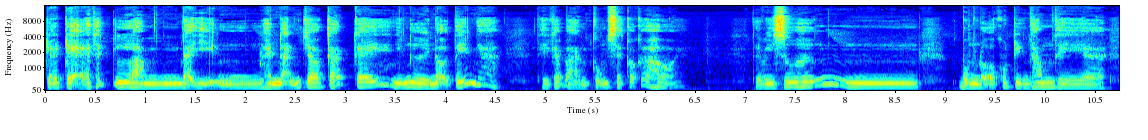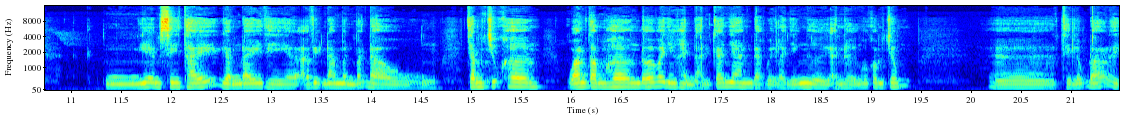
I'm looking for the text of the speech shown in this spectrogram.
trẻ trẻ thích làm đại diện hình ảnh cho các cái những người nổi tiếng nha thì các bạn cũng sẽ có cơ hội. Tại vì xu hướng ừ, bùng nổ của truyền thông thì à, như MC thấy gần đây thì ở Việt Nam mình bắt đầu chăm chút hơn quan tâm hơn đối với những hình ảnh cá nhân đặc biệt là những người ảnh hưởng của công chúng. À, thì lúc đó thì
